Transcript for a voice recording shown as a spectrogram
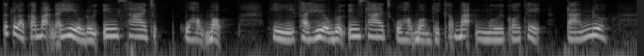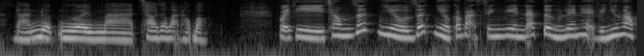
tức là các bạn đã hiểu được insight của học bổng, thì phải hiểu được insight của học bổng thì các bạn mới có thể tán được tán được người mà trao cho bạn học bổng. Vậy thì trong rất nhiều rất nhiều các bạn sinh viên đã từng liên hệ với Như Ngọc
